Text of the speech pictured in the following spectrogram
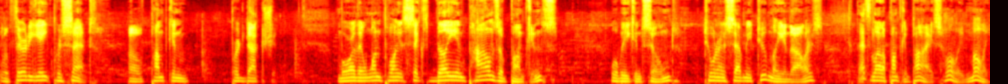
with 38 percent of pumpkin production. More than 1.6 billion pounds of pumpkins will be consumed. $272 million. That's a lot of pumpkin pies. Holy moly.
